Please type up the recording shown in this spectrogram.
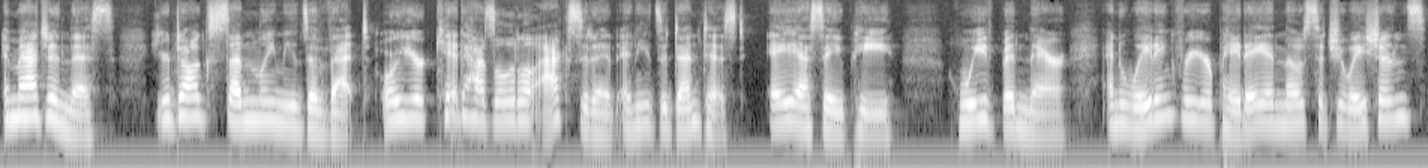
Imagine this your dog suddenly needs a vet, or your kid has a little accident and needs a dentist ASAP. We've been there, and waiting for your payday in those situations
